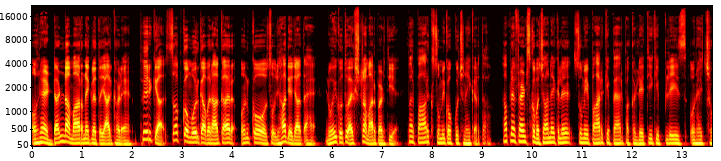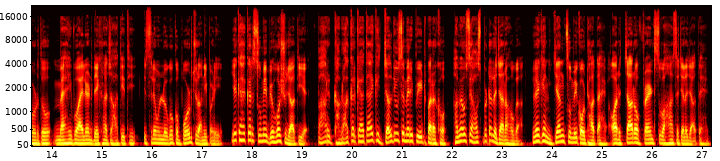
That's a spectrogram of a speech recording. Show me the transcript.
उन्हें डंडा मारने के लिए तैयार खड़े हैं। फिर क्या, सबको मुर्गा बनाकर उनको सुझा दिया जाता है। डोई को तो एक्स्ट्रा मार पड़ती है, पर पार्क सुमी को कुछ नहीं करता। अपने फ्रेंड्स को बचाने के लिए सुमी पार के पैर पकड़ लेती है कि प्लीज़ उन्हें छोड़ दो, मैं ही वो आइलैंड देखना चाहती थी, इसलिए उन लोगों को बोर्ड चुरानी पड़ी। ये कहकर सुमी बेहोश हो जाती है। पार घबरा कर कहता है कि जल्दी उसे मेरी पीठ पर रखो, हमें उसे हॉस्पिटल ले जाना होगा। लेकिन यंग सुमी को उठाता है और चारों फ्रेंड्स वहाँ से चले जाते हैं।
